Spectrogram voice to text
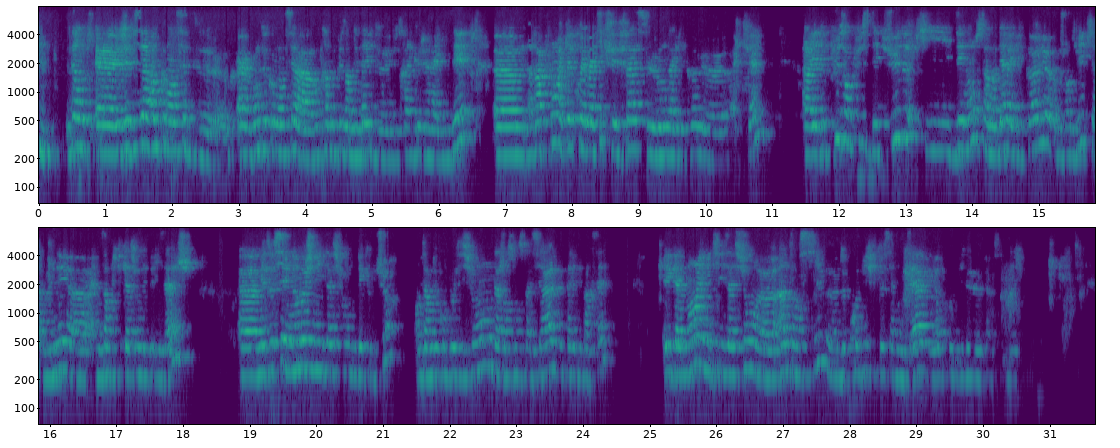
Donc, euh, je disais avant de, commencer avant de commencer à rentrer un peu plus en détail du travail que j'ai réalisé, euh, rappelons à quelle problématique fait face le monde agricole euh, actuel. Alors, il y a de plus en plus d'études qui dénoncent un modèle agricole aujourd'hui qui a mené à une simplification des paysages, mais aussi à une homogénéisation des cultures en termes de composition, d'agencement spatial, de taille des parcelles également une utilisation euh, intensive de produits phytosanitaires et autres produits de fertilisation.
